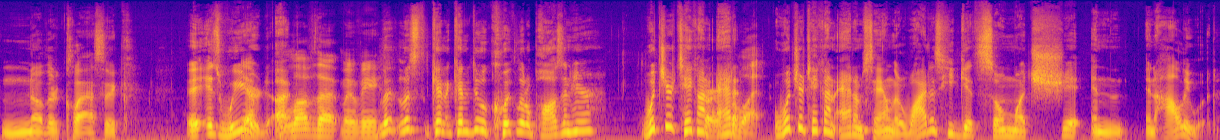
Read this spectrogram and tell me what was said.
Another classic. It, it's weird. Yep, I- love that movie. Let, us can can I do a quick little pause in here? What's your take on For- for Adam? what? What's your take on Adam Sandler? Why does he get so much shit in in Hollywood?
